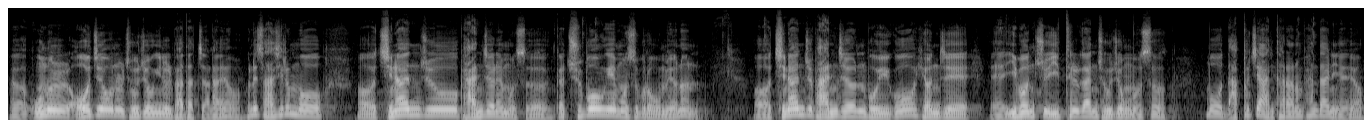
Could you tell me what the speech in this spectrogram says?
어, 오늘 어제 오늘 조정인을 받았잖아요. 근데 사실은 뭐 어, 지난주 반전의 모습, 그러니까 주봉의 모습으로 보면은 어, 지난주 반전 보이고 현재 에, 이번 주 이틀간 조정 모습 뭐 나쁘지 않다라는 판단이에요.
